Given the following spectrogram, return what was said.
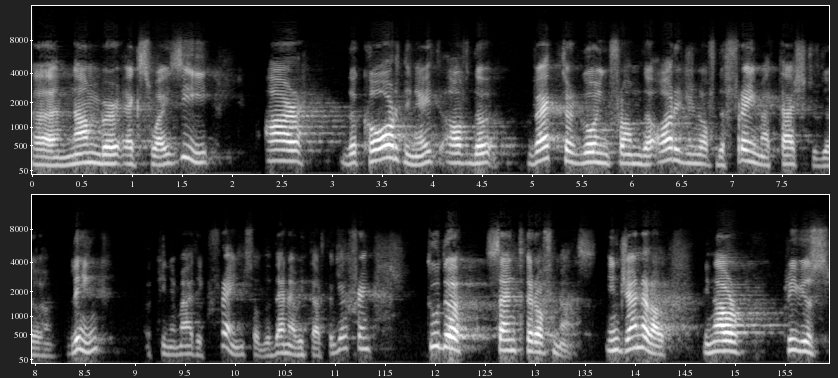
uh, number XYZ are the coordinate of the vector going from the origin of the frame attached to the link, kinematic frame, so the Denavit-Hartenberg frame, to the center of mass. In general, in our previous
